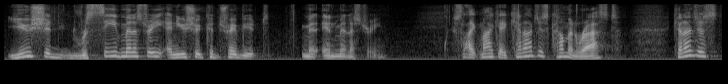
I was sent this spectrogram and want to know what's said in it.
you should receive ministry and you should contribute in ministry. It's like, Micah, can I just come and rest? Can I just,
